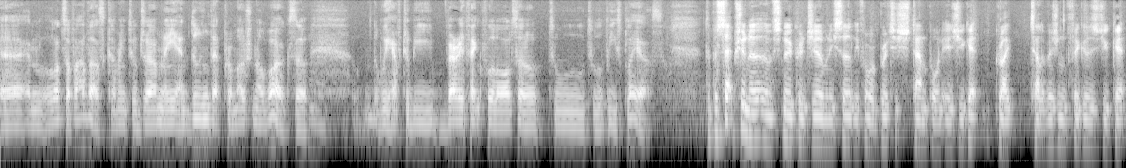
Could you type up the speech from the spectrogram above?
uh, and lots of others coming to Germany and doing that promotional work. So mm. we have to be very thankful also to to these players. The perception of snooker in Germany, certainly from a British standpoint, is you get great television figures, you get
